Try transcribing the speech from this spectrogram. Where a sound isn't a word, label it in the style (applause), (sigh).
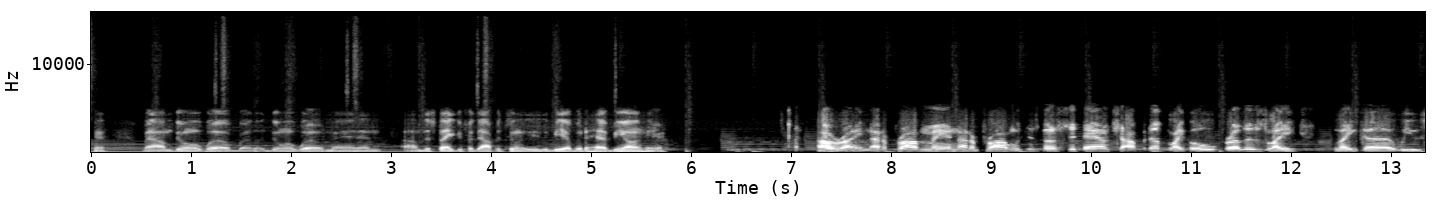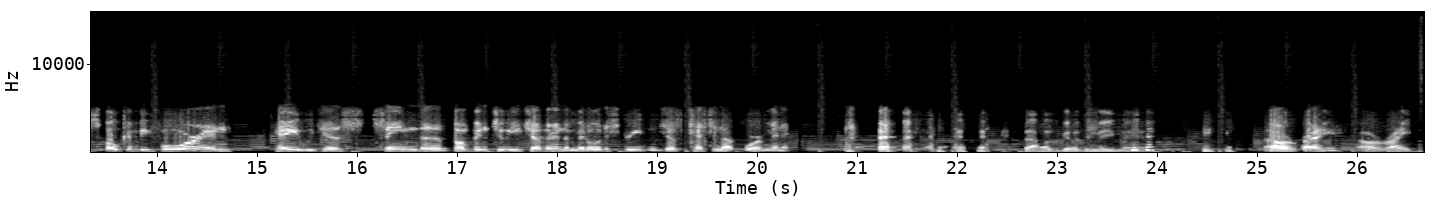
(laughs) Man, I'm doing well, brother. Doing well, man. And um, just thank you for the opportunity to be able to have me on here. All right, not a problem, man. Not a problem. We're just gonna sit down, chop it up like old brothers, like like uh, we've spoken before, and hey, we just seem to bump into each other in the middle of the street and just catching up for a minute. (laughs) (laughs) Sounds good to me, man. (laughs) all right, all right.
